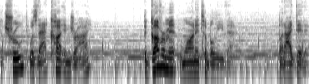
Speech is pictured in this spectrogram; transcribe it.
the truth was that cut and dry? The government wanted to believe that, but I didn't.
